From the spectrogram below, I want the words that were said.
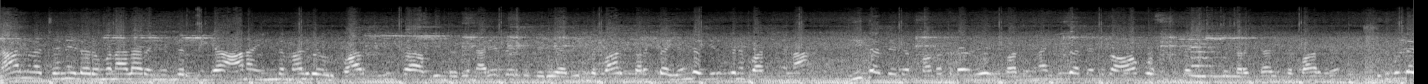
நார்மலாக சென்னையில் ரொம்ப நாளாக இருந்திருப்பீங்க ஆனால் இந்த மாதிரி ஒரு பார்க் இருக்கா அப்படின்றது நிறைய பேருக்கு தெரியாது. இந்த பார்க் கரெக்டாக எங்கே இருக்குதுன்னு பார்த்தீங்கன்னா ஈகா தேட்டர் பக்கத்துலவே பார்த்தீங்கன்னா ஈகா தேட்டருக்கு ஆப்போசிட்டில் இருக்குது கரெக்டாக இந்த பார்க்கு இதுக்குள்ளே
